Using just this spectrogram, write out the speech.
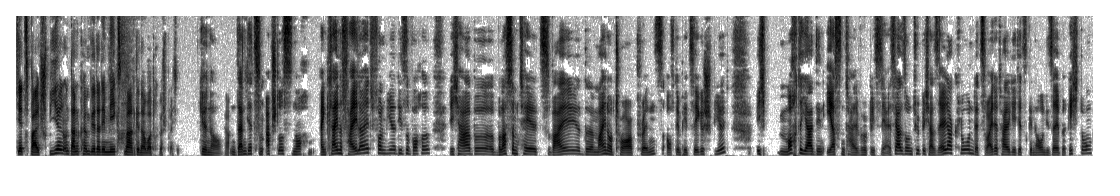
jetzt bald spielen und dann können wir da demnächst mal genauer drüber sprechen. Genau. Ja. Und dann jetzt zum Abschluss noch ein kleines Highlight von mir diese Woche. Ich habe Blossom Tale 2 The Minotaur Prince auf dem PC gespielt. Ich mochte ja den ersten Teil wirklich sehr. Ist ja so ein typischer Zelda-Klon. Der zweite Teil geht jetzt genau in dieselbe Richtung.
